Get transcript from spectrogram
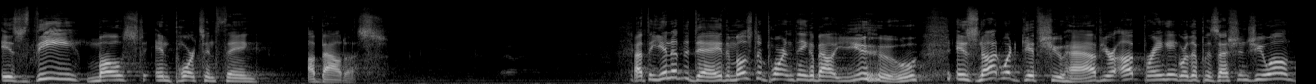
is the most important thing about us. At the end of the day, the most important thing about you is not what gifts you have, your upbringing, or the possessions you own.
